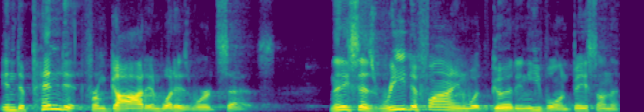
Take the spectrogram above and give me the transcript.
independent from God and what His Word says. Then he says, redefine what good and evil, and based on the,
